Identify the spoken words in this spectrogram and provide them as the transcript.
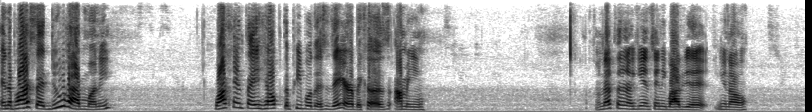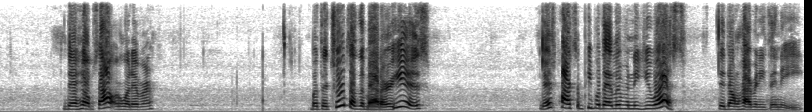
And the parts that do have money, why can't they help the people that's there? Because, I mean, nothing against anybody that, you know, that helps out or whatever. But the truth of the matter is, there's parts of people that live in the U.S. that don't have anything to eat.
